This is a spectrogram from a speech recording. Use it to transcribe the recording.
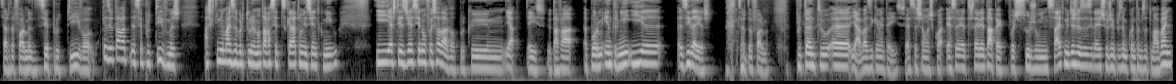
de certa forma, de ser produtivo. Ou, quer dizer, eu estava a ser produtivo, mas acho que tinha mais abertura, não estava a ser se calhar tão exigente comigo. E esta exigência não foi saudável, porque, hum, yeah, é isso. Eu estava a, a pôr-me entre mim e a, as ideias, de certa forma. Portanto, uh, yeah, basicamente é isso. Essas são as essa é a terceira etapa, é que depois surge um insight. Muitas vezes as ideias surgem, por exemplo, quando estamos a tomar banho,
